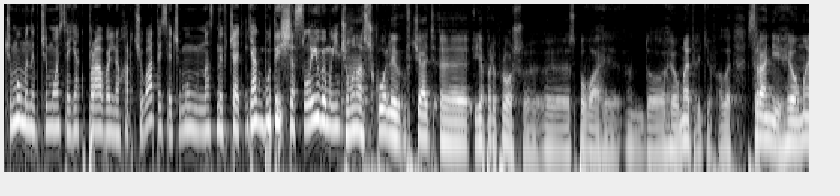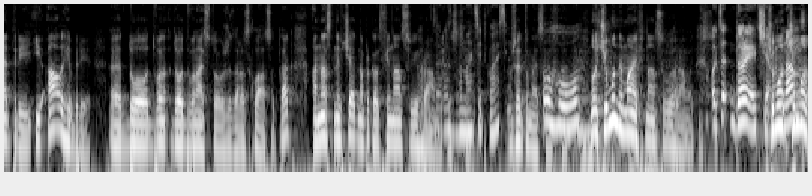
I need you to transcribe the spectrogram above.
Чому ми не вчимося, як правильно харчуватися? Чому нас не вчать, як бути щасливими? Чому нас в школі вчать, е, я перепрошую е, з поваги до геометриків, але сраній геометрії і алгебрі е, до, до 12-го вже зараз класу, так? А нас не вчать, наприклад, фінансовій грамотності. Зараз 12 класів. Вже 12 Ого. клас. Ну чому немає фінансової грамотності? Оце до речі, Чому, нам, чому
